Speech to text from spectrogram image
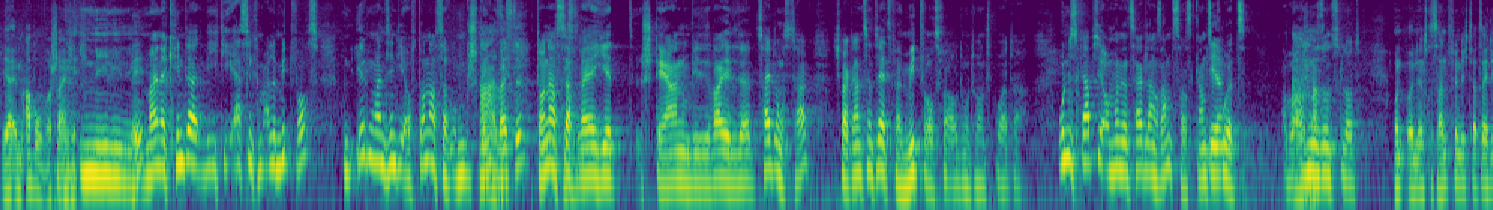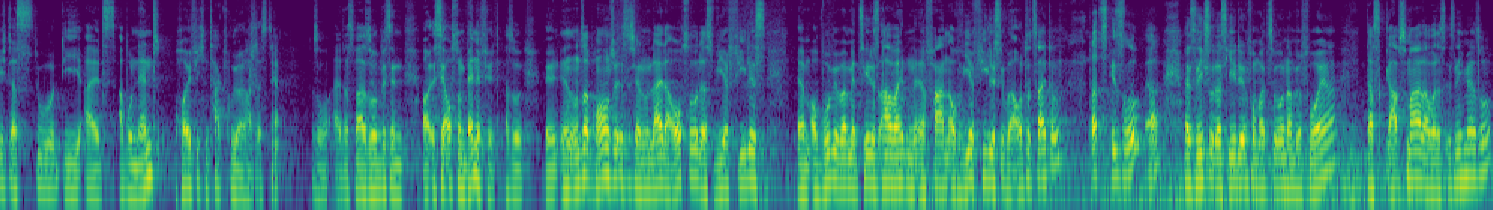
Ja, im Abo wahrscheinlich. Nee, nee, nee. nee? In meiner Kindheit, wie ich die ersten kamen alle mittwochs und irgendwann sind die auf Donnerstag umgeschwenkt. Ah, weil Donnerstag siehste? war ja hier Stern, wie war ja der Zeitungstag. Ich war ganz entsetzt, weil mittwochs war Automotor und Sporttag. Und es gab sie auch mal eine Zeit lang samstags, ganz ja. kurz. Aber Aha. auch nur so ein Slot. Und, und interessant finde ich tatsächlich, dass du die als Abonnent häufig einen Tag früher hattest. Ja. So, also das war so ein bisschen, ist ja auch so ein Benefit. Also in unserer Branche ist es ja nun leider auch so, dass wir vieles, ähm, obwohl wir bei Mercedes arbeiten, erfahren auch wir vieles über Autozeitung. Das ist so. Ja. Es ist nicht so, dass jede Information haben wir vorher. Das gab es mal, aber das ist nicht mehr so.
